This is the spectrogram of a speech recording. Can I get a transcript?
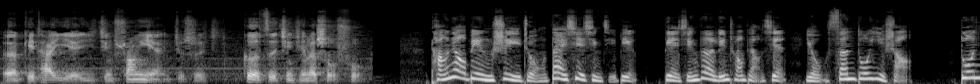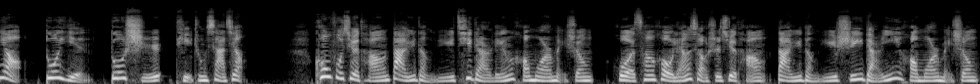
呃，给她也已经双眼就是各自进行了手术。糖尿病是一种代谢性疾病，典型的临床表现有三多一少：多尿、多饮、多食，体重下降，空腹血糖大于等于七点零毫摩尔每升，或餐后两小时血糖大于等于十一点一毫摩尔每升。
